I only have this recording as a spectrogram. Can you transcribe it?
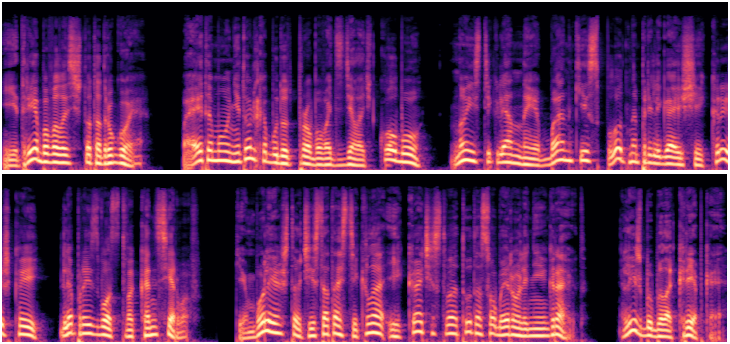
и требовалось что-то другое. Поэтому не только будут пробовать сделать колбу, но и стеклянные банки с плотно прилегающей крышкой для производства консервов. Тем более, что чистота стекла и качество тут особой роли не играют. Лишь бы было крепкое.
